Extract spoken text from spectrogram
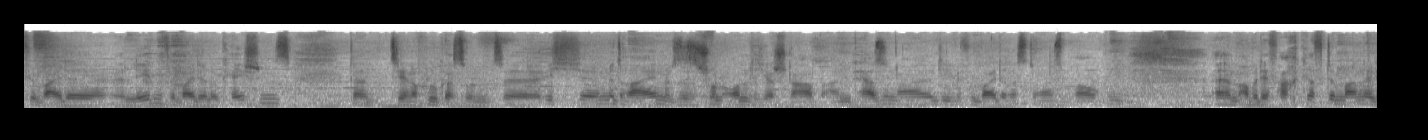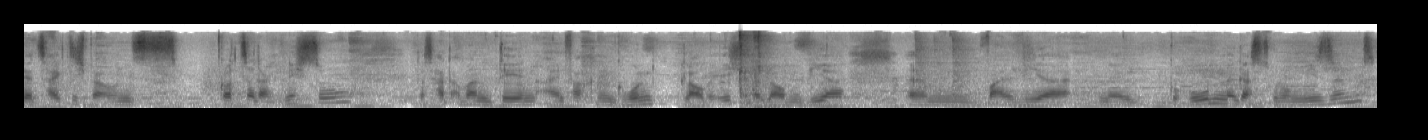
für beide äh, Läden, für beide Locations. Da zählen auch Lukas und äh, ich mit rein. Und das ist schon ein ordentlicher Stab an Personal, die wir für beide Restaurants brauchen. Ähm, aber der Fachkräftemangel, der zeigt sich bei uns Gott sei Dank nicht so. Das hat aber den einfachen Grund, glaube ich, oder glauben wir, ähm, weil wir eine gehobene Gastronomie sind,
